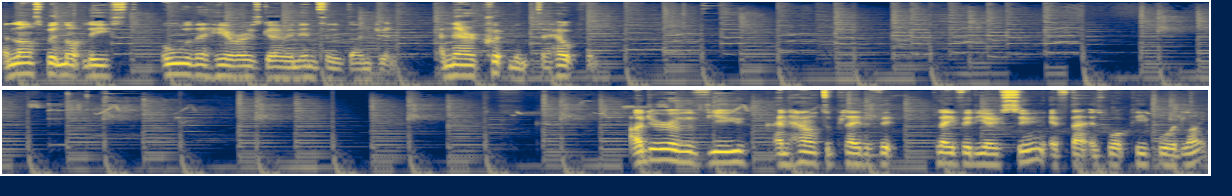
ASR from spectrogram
And last but not least, all the heroes going into the dungeon and their equipment to help them. I'll do a review and how to play the vi play video soon if that is what people would like.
